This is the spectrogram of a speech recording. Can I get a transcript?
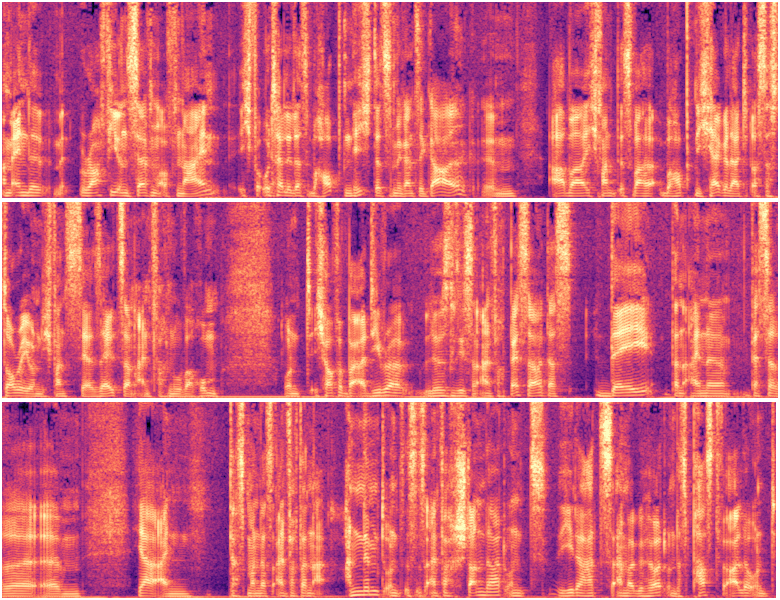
am Ende mit Ruffy und Seven of Nine. Ich verurteile ja. das überhaupt nicht, das ist mir ganz egal. Ähm, aber ich fand, es war überhaupt nicht hergeleitet aus der Story und ich fand es sehr seltsam, einfach nur warum. Und ich hoffe, bei Adira lösen sie es dann einfach besser, dass Day dann eine bessere, ähm, ja, ein dass man das einfach dann annimmt und es ist einfach Standard und jeder hat es einmal gehört und das passt für alle und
